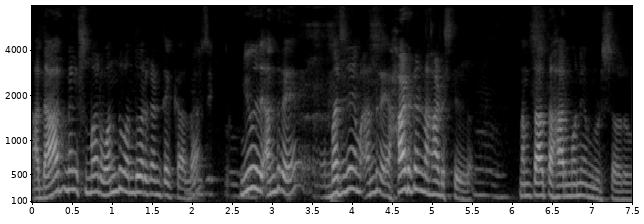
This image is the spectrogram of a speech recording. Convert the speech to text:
ಅದಾದಮೇಲೆ ಸುಮಾರು ಒಂದು ಒಂದೂವರೆ ಗಂಟೆ ಕಾಲ ಮ್ಯೂಸಿಕ್ ಅಂದರೆ ಭಜನೆ ಅಂದರೆ ಹಾಡುಗಳನ್ನ ಹಾಡಿಸ್ತಿದ್ರು. ನಮ್ಮ ತಾತ ಹಾರ್ಮೋನಿಯಂ ನುಡಿಸೋರು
